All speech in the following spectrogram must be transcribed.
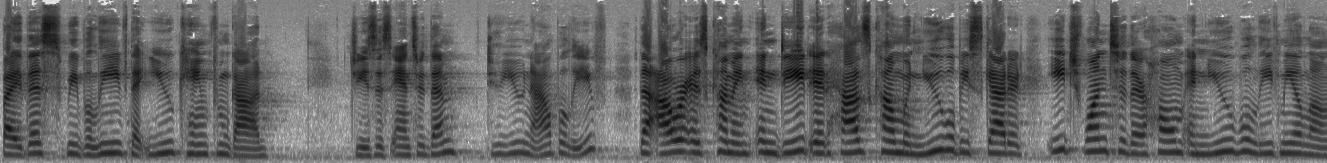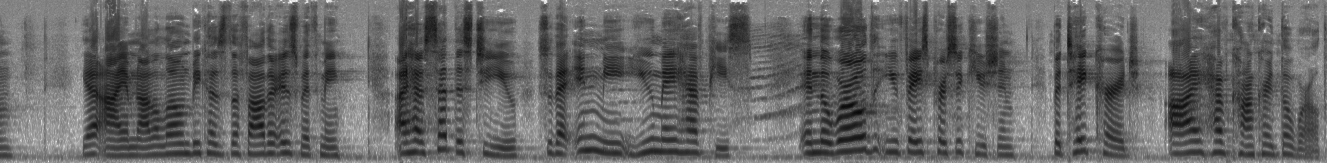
By this we believe that you came from God. Jesus answered them, Do you now believe? The hour is coming. Indeed, it has come when you will be scattered, each one to their home, and you will leave me alone. Yet I am not alone because the Father is with me. I have said this to you so that in me you may have peace. In the world you face persecution, but take courage. I have conquered the world.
